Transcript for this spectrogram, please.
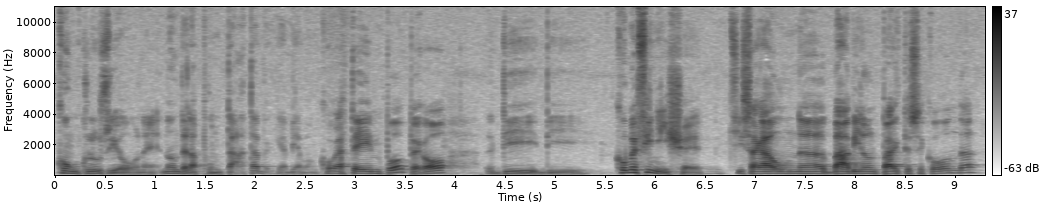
conclusione, non della puntata perché abbiamo ancora tempo, però di, di come finisce. Ci sarà un Babylon parte seconda?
